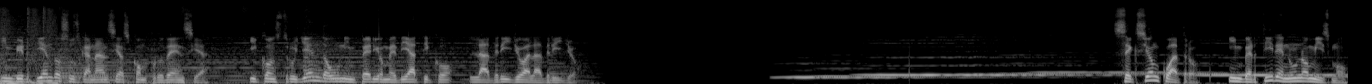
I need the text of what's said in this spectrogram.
invirtiendo sus ganancias con prudencia, y construyendo un imperio mediático ladrillo a ladrillo. Sección 4. Invertir en uno mismo.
